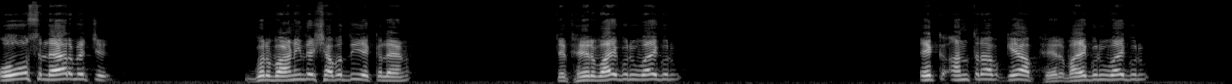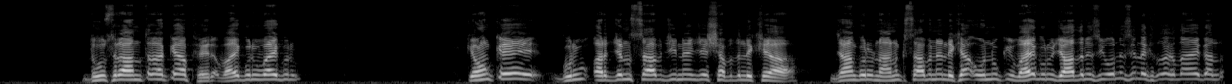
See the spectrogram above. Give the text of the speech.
ਉਸ ਲਹਿਰ ਵਿੱਚ ਗੁਰਬਾਣੀ ਦੇ ਸ਼ਬਦ ਦੀ ਇੱਕ ਲੈਣ ਤੇ ਫਿਰ ਵਾਹਿਗੁਰੂ ਵਾਹਿਗੁਰੂ। ਇੱਕ ਅੰਤਰਾ ਕਿਹਾ ਫਿਰ ਵਾਹਿਗੁਰੂ ਵਾਹਿਗੁਰੂ। ਦੂਸਰਾ ਅੰਤਰਾ ਕਿਹਾ ਫਿਰ ਵਾਹਿਗੁਰੂ ਵਾਹਿਗੁਰੂ। ਕਿਉਂਕਿ ਗੁਰੂ ਅਰਜਨ ਸਾਹਿਬ ਜੀ ਨੇ ਜੇ ਸ਼ਬਦ ਲਿਖਿਆ ਜਾਂ ਗੁਰੂ ਨਾਨਕ ਸਾਹਿਬ ਨੇ ਲਿਖਿਆ, ਉਹਨੂੰ ਕੀ ਵਾਹਿਗੁਰੂ ਯਾਦ ਨਹੀਂ ਸੀ, ਉਹ ਨਹੀਂ ਸੀ ਲਿਖ ਸਕਦਾ ਇਹ ਗੱਲ।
